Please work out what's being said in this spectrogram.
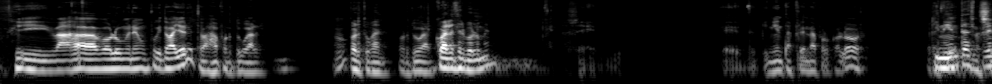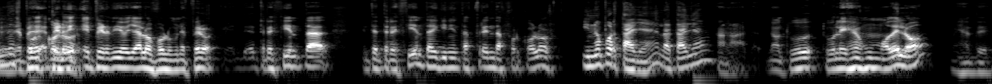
y vas a volúmenes un poquito mayores, te vas a Portugal. ¿no? Portugal. Portugal. ¿Cuál es el volumen? No sé. eh, 500 prendas por color. 500 No sé, prendas por he color. He perdido ya los volúmenes, pero de 300, entre 300 y 500 prendas por color. Y no por talla, ¿eh? La talla. No, no, no, tú, tú eliges un modelo, fíjate,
